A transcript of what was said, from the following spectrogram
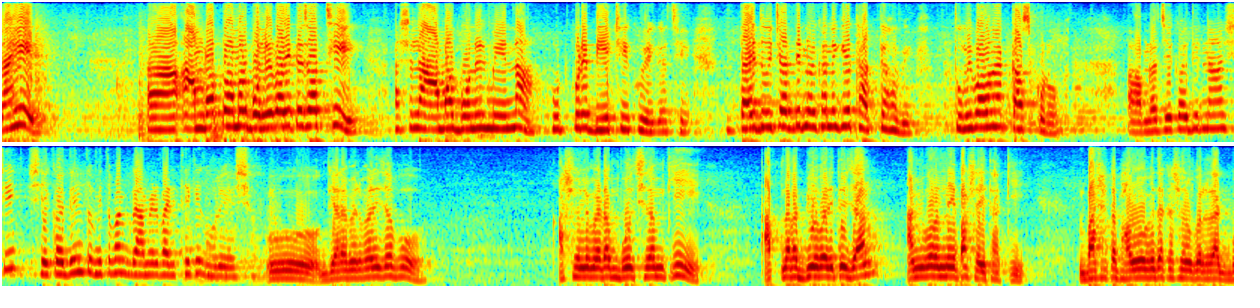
নাহিদ আমরা তো আমার বোনের বাড়িতে যাচ্ছি। আসলে আমার বোনের মেয়ের না হুট করে বিয়ে ঠিক হয়ে গেছে। তাই দুই চার দিন ওইখানে গিয়ে থাকতে হবে। তুমি বরং এক কাজ করো আমরা যে কয়দিন না আসি সে কয়দিন তুমি তোমার গ্রামের বাড়ি থেকে ঘুরে এসো। ও গ্রামের বাড়ি যাব? আসলে ম্যাডাম বলছিলাম কি আপনারা বিয়ে বাড়িতে যান আমি বলেন এই বাসায় থাকি। বাসাটা ভালোভাবে দেখাশোনা করে রাখব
